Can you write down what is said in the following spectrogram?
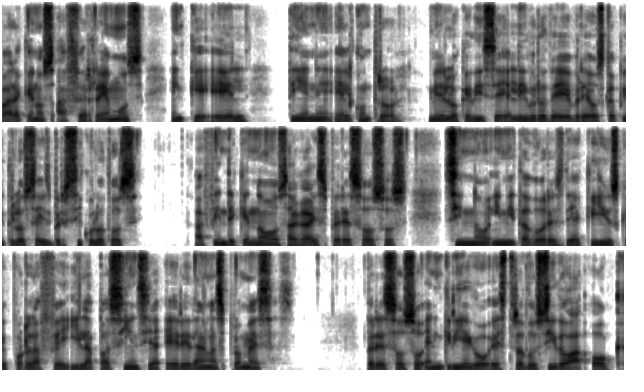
para que nos aferremos en que Él tiene el control. Mire lo que dice el libro de Hebreos capítulo 6 versículo 12 a fin de que no os hagáis perezosos, sino imitadores de aquellos que por la fe y la paciencia heredan las promesas. Perezoso en griego es traducido a ok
